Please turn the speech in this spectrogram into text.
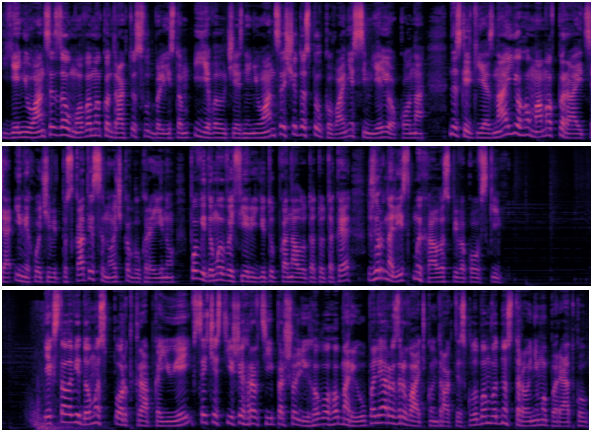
Є нюанси за умовами контракту з футболістом і є величезні нюанси щодо спілкування з сім'єю Окона. Наскільки я знаю, його мама впирається і не хоче відпускати синочка в Україну. Повідомив в ефірі Ютуб каналу Тату таке журналіст Михайло Співаковський. Римський. Як стало відомо, sport.ua все частіше гравці першолігового Маріуполя розривають контракти з клубом в односторонньому порядку.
